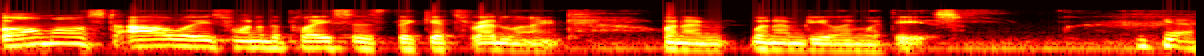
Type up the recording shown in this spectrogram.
almost always one of the places that gets redlined when I'm when I'm dealing with these. yeah.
